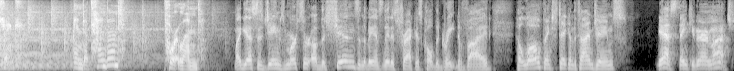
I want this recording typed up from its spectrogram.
kink. Independent, Portland. My guest is James Mercer of the Shins, and the band's latest track is called The Great Divide. Hello, thanks for taking the time, James. Yes, thank you very much.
